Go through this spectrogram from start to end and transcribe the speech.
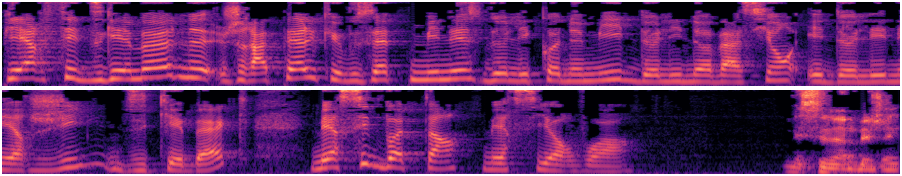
Pierre Fitzgibbon, je rappelle que vous êtes ministre de l'Économie, de l'Innovation et de l'Énergie du Québec. Merci de votre temps. Merci, au revoir. Merci, Mme Bégin.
